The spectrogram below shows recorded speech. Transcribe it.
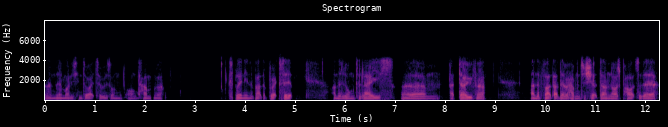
and their managing director was on on camera explaining about the Brexit and the long delays um, at Dover, and the fact that they were having to shut down large parts of their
